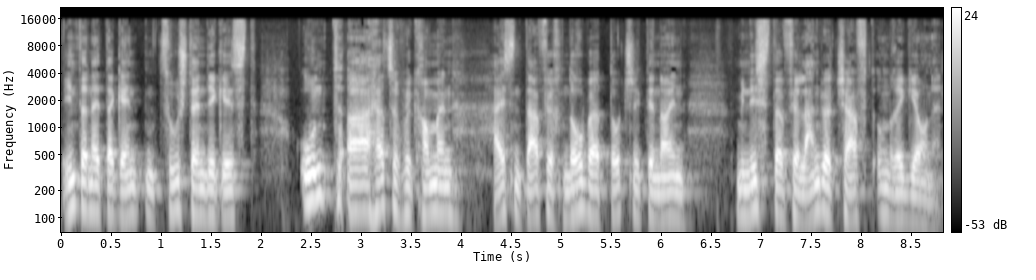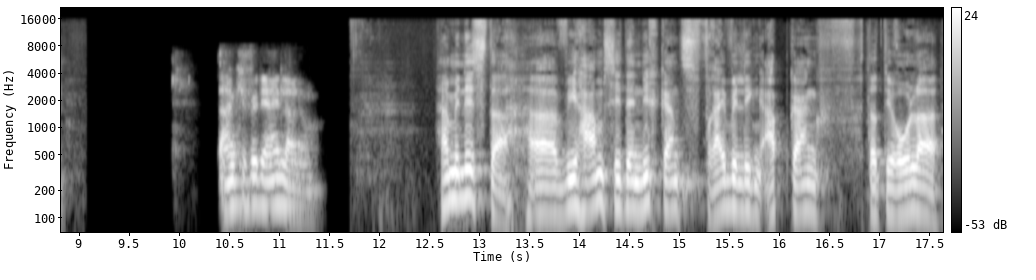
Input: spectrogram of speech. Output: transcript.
Internetagenten zuständig ist. Und äh, herzlich willkommen heißen darf ich Norbert Dotschnik, den neuen Minister für Landwirtschaft und Regionen. Danke für die Einladung. Herr Minister, äh, wie haben Sie den nicht ganz freiwilligen Abgang der Tiroler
